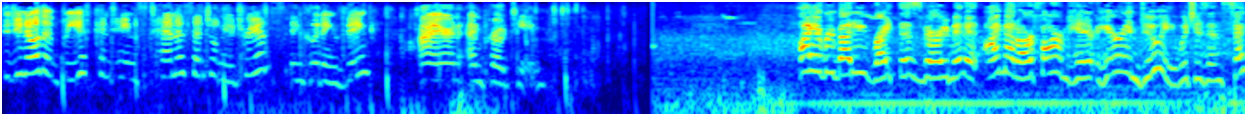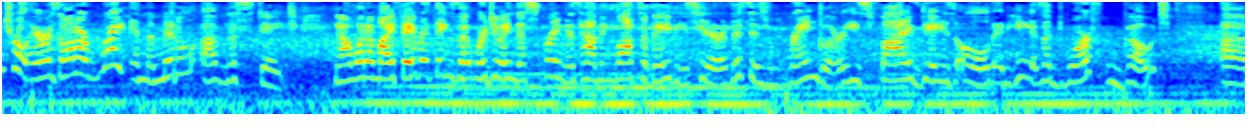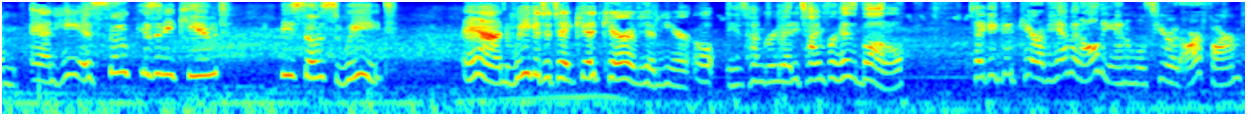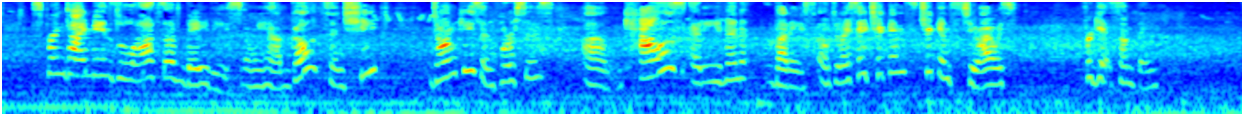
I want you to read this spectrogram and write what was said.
Did you know that beef contains 10 essential nutrients, including zinc, iron, and protein? Hi everybody, right this very minute, I'm at our farm here, here in Dewey, which is in central Arizona, right in the middle of the state. Now, one of my favorite things that we're doing this spring is having lots of babies here. This is Wrangler, he's five days old and he is a dwarf goat. Um, and he is so, isn't he cute? He's so sweet. And we get to take good care of him here. Oh, he's hungry, ready, time for his bottle. Taking good care of him and all the animals here at our farm. Springtime means lots of babies. And we have goats and sheep, donkeys and horses, um, cows, and even bunnies. Oh, did I say chickens? Chickens too. I always forget something.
